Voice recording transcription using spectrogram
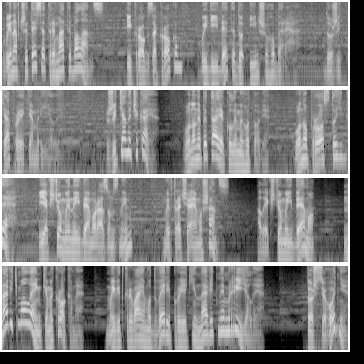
Ви навчитеся тримати баланс. І крок за кроком ви дійдете до іншого берега, до життя, про яке мріяли. Життя не чекає. Воно не питає, коли ми готові. Воно просто йде. І якщо ми не йдемо разом з ним, ми втрачаємо шанс. Але якщо ми йдемо навіть маленькими кроками, ми відкриваємо двері, про які навіть не мріяли. Тож сьогодні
